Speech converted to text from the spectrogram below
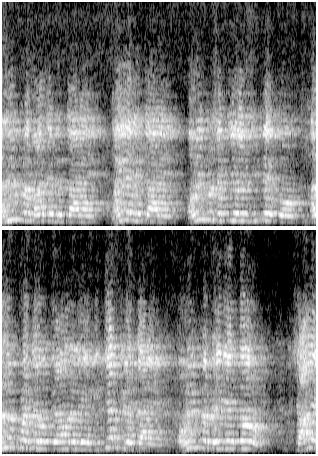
ಅಲ್ಲಿ ಕೂಡ ಜನರಿದ್ದಾರೆ ಮಹಿಳೆಯರಿದ್ದಾರೆ ಅವರಿಗೂ ಶಕ್ತಿ ಯೋಜನೆ ಸಿಗ್ಬೇಕು. ಅಲ್ಲೂ ಕೂಡ ಕೆಲವು ಗ್ರಾಮದಲ್ಲಿ ವಿದ್ಯಾರ್ಥಿಗಳಿದ್ದಾರೆ ಅವರಿಗೂ ಕೂಡ ಬೆಳಿಗ್ಗೆ ಎದ್ದು ಶಾಲೆ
